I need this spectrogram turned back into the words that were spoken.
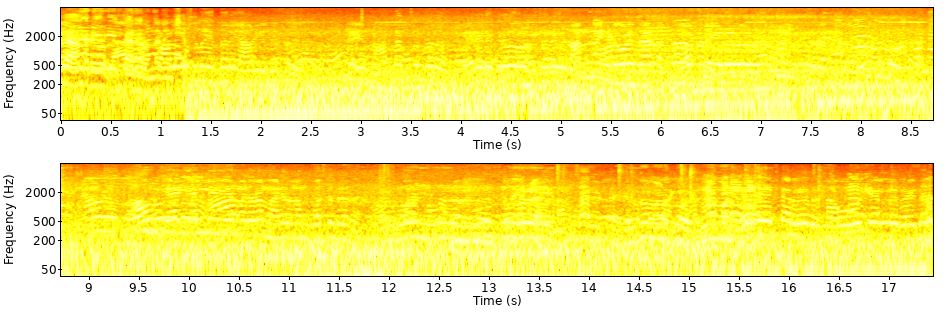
ಇಲ್ಲ ಅಂದ್ರೆ ಇವ್ರು ಇರ್ತಾರೆ, ಒಂದ್ ನಿಮಿಷ. ಸಣ್ಣ ಹಿಡುವಳಿದಾರ ಅವ್ರಿಗೆ ಎಲ್ಲಿ ಏನು ಮಾಡ್ಯಾರ ಮಾಡ್ಯಾರ ನಮ್ಗೆ ನಾವು ಹೋಗಿ ಅಲ್ಲಿ ಸರ್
